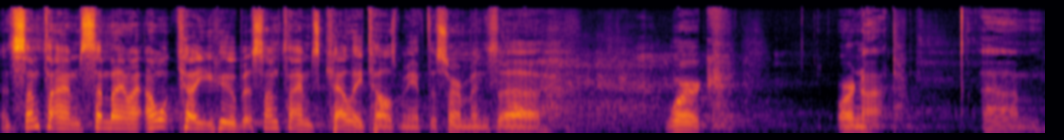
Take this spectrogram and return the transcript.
And sometimes somebody, I won't tell you who, but sometimes Kelly tells me if the sermons uh, work or not. Um,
